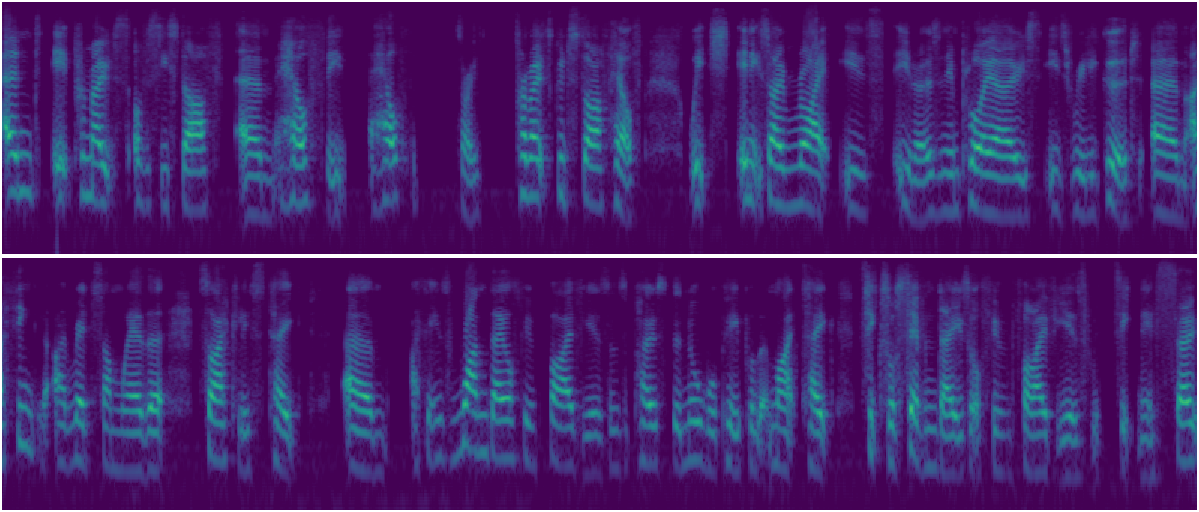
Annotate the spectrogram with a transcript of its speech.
and it promotes obviously staff um, healthy health. Sorry, promotes good staff health, which in its own right is, you know, as an employer is, is really good. Um, I think I read somewhere that cyclists take um, I think it's one day off in five years as opposed to normal people that might take six or seven days off in five years with sickness. So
